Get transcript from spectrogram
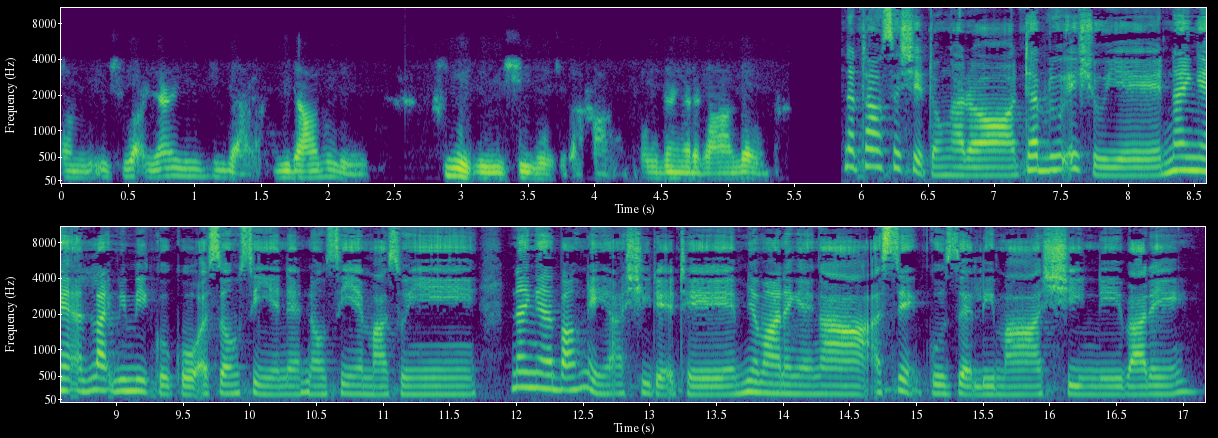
family issue ကအရင်ကြီးလာတာဒီသားစုတွေရှိပြီးရှိဖို့ဆိုတာဟာဟိုနိုင်ငံတကာလုံး2018တုန်းကတော့ WHO ရဲ့နိုင်ငံအလိုက်မိမိကိုယ်ကိုအဆုံးစီရင်တဲ့နှုံစီရင်မှာဆိုရင်နိုင်ငံပေါင်း200ရှိတဲ့အထက်မြန်မာနိုင်ငံကအဆင့်94မှာရှိနေပါတယ်။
